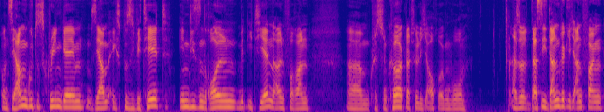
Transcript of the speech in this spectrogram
Und sie haben ein gutes Screen-Game, sie haben Explosivität in diesen Rollen mit Etienne allen voran, ähm, Christian Kirk natürlich auch irgendwo. Also, dass sie dann wirklich anfangen,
